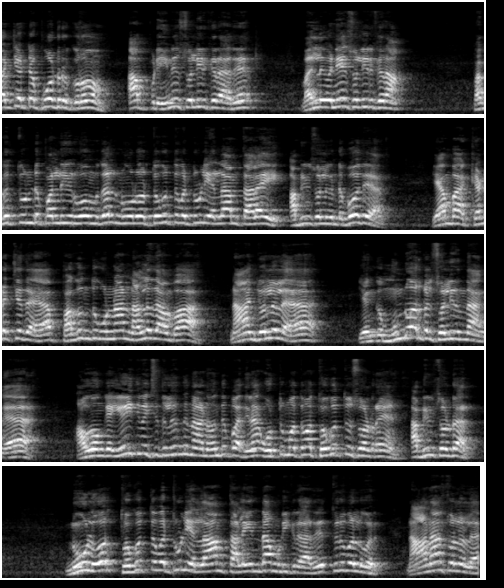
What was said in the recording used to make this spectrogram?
பட்ஜெட்டை போட்டிருக்கிறோம் அப்படின்னு சொல்லியிருக்கிறாரு. வல்லுவனே சொல்லியிருக்கிறான். பகுத்துண்டு பள்ளியூர் ஓம்புதல் நூலோர் தொகுத்தவற்றுள் எல்லாம் தலை அப்படின்னு சொல்லுகின்ற போது ஏம்பா கிடைச்சத பகுந்து உண்ணா நல்லதாம்பா? நான் சொல்லல. எங்க முன்னோர்கள் சொல்லியிருந்தாங்க. அவங்க எழுதி வச்சதுலேருந்து நான் வந்து பார்த்தீங்கன்னா ஒட்டுமொத்தமாக தொகுத்து சொல்கிறேன் அப்படின்னு சொல்கிறார் நூலோர் தொகுத்தவற்றுள் எல்லாம் தலையும் தான் முடிக்கிறாரு திருவள்ளுவர். நானா சொல்லலை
